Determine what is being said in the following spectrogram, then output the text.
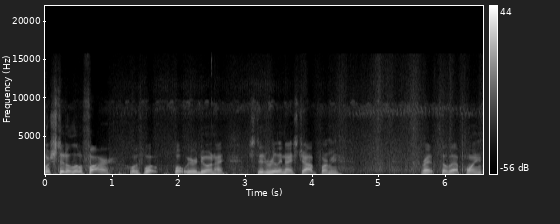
pushed it a little far with what, what we were doing. I she did a really nice job for me right up till that point.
